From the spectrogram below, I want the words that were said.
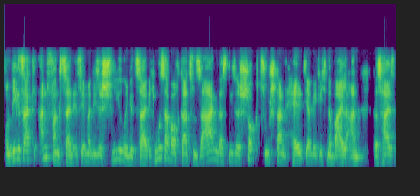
und wie gesagt, die Anfangszeit ist immer diese schwierige Zeit. Ich muss aber auch dazu sagen, dass dieser Schockzustand hält ja wirklich eine Weile an. Das heißt,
